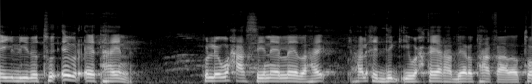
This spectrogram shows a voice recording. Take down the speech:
ay liidato ewer ee tahayna kulley waxaa siinay leedahay hal xidig iyo wax ka yar haddii rabta qaadato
